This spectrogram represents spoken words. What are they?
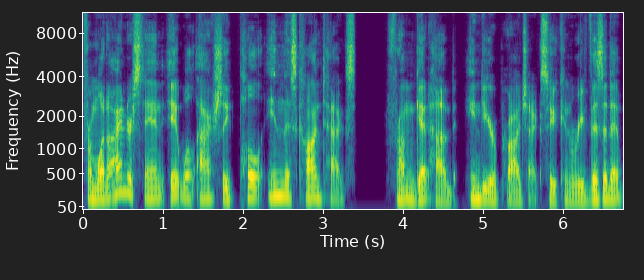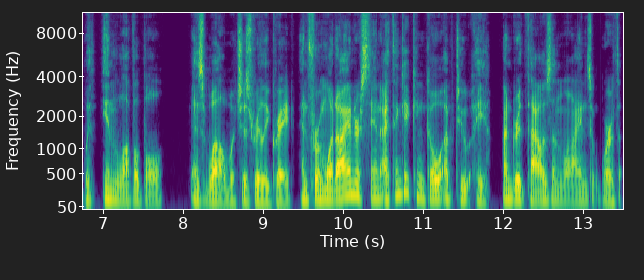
from what I understand, it will actually pull in this context from GitHub into your project. So you can revisit it within Lovable as well, which is really great. And from what I understand, I think it can go up to a hundred thousand lines worth of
